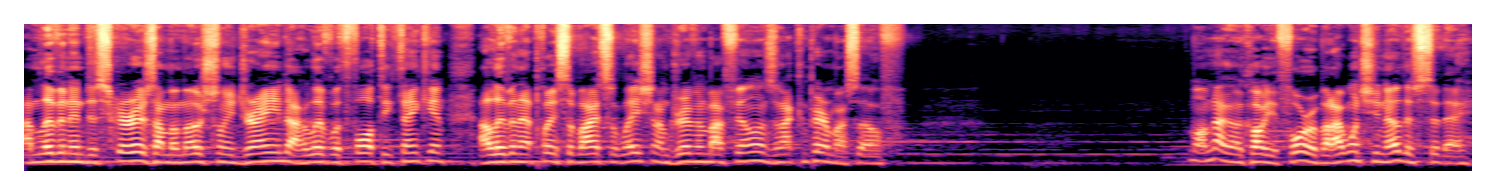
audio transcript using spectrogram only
I'm living in discouraged. I'm emotionally drained. I live with faulty thinking. I live in that place of isolation. I'm driven by feelings and I compare myself. Well, I'm not going to call you forward, but I want you to know this today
